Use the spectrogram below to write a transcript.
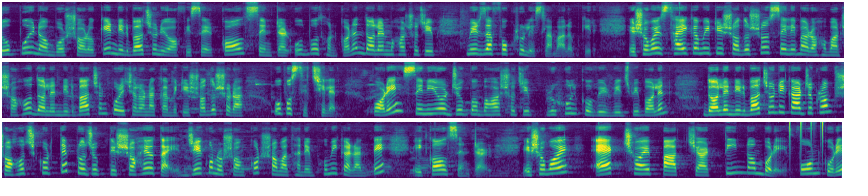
নব্বই নম্বর সড়কে নির্বাচনী অফিসের কল সেন্টার উদ্বোধন করেন দলের মহাসচিব মির্জা ফখরুল ইসলাম আলমগীর। এ সময় স্থায়ী কমিটির সদস্য সেলিমা রহমান সহ দলের নির্বাচন পরিচালনা কমিটির সদস্যরা উপস্থিত ছিলেন। পরে সিনিয়র যুগ্ম মহাসচিব রুহুল কবির রিজভি বলেন, দলের নির্বাচনী কার্যক্রম সহজ করতে প্রযুক্তির সহায়তায় যে কোনো সংকট সমাধানে ভূমিকা রাখবে এই কল সেন্টার এ সময় এক ছয় পাঁচ চার তিন নম্বরে ফোন করে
